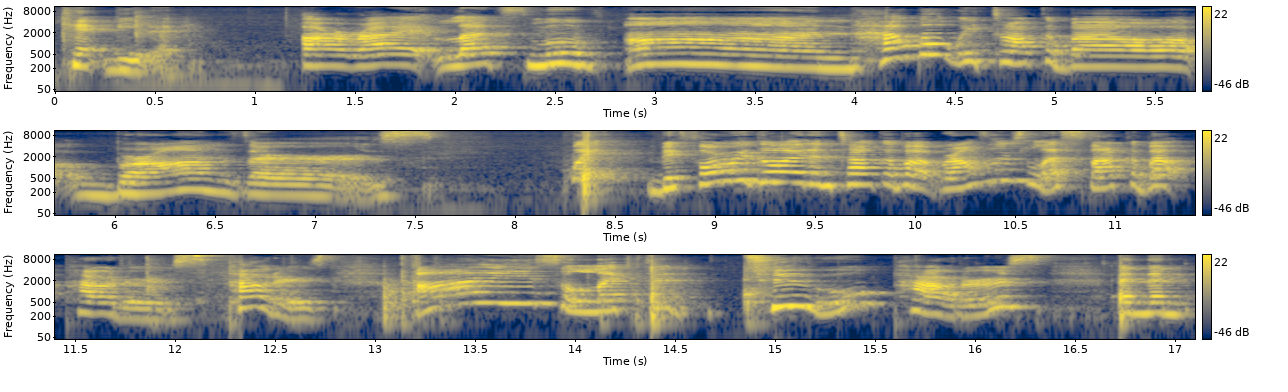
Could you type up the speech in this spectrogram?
can't beat it. All right, let's move on. How about we talk about bronzers? Wait, before we go ahead and talk about bronzers, let's talk about powders. Powders. I selected two powders and then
